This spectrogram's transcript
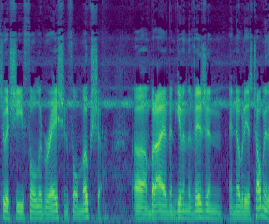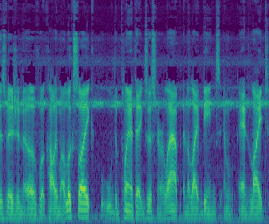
to achieve full liberation, full moksha. Um, but I have been given the vision, and nobody has told me this vision of what Kali Ma looks like, the planet that exists in her lap, and the light beings and, and light,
